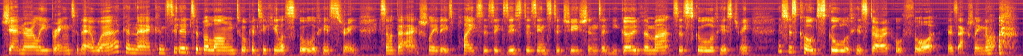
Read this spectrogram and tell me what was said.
generally bring to their work and they're considered to belong to a particular school of history. It's not that actually these places exist as institutions and you go to the Marxist School of History. It's just called School of Historical Thought. There's actually not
